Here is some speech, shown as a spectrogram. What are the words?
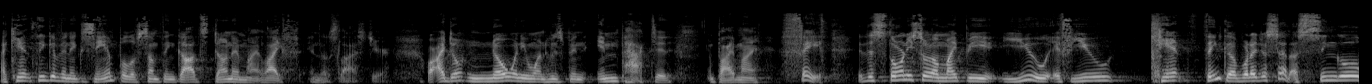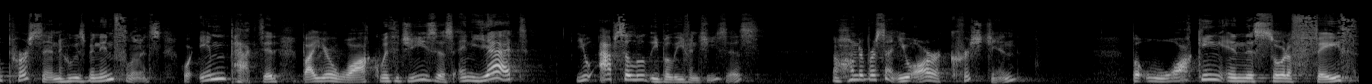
I can't think of an example of something God's done in my life in this last year. Or I don't know anyone who's been impacted by my faith. This thorny soil might be you if you can't think of what I just said, a single person who's been influenced or impacted by your walk with Jesus. And yet, you absolutely believe in Jesus. 100%. You are a Christian. But walking in this sort of faith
